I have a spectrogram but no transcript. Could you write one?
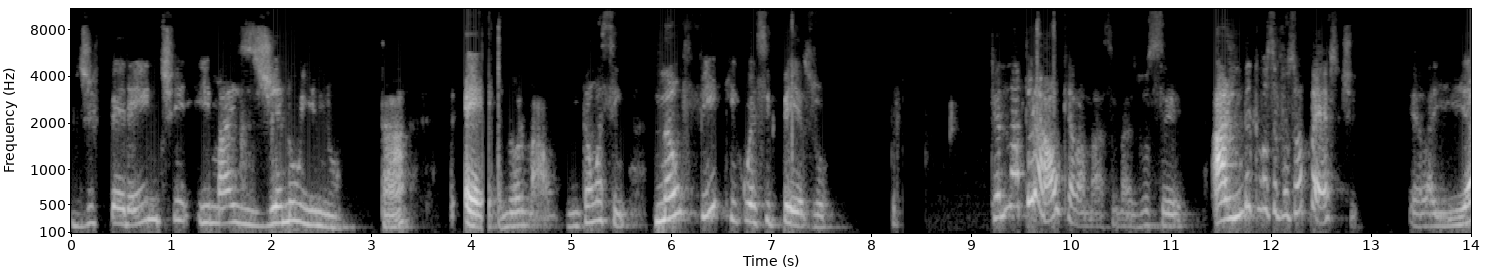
diferente e mais genuíno, tá? É normal. Então, assim, não fique com esse peso que é natural que ela amasse mais você. Ainda que você fosse uma peste. Ela ia.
